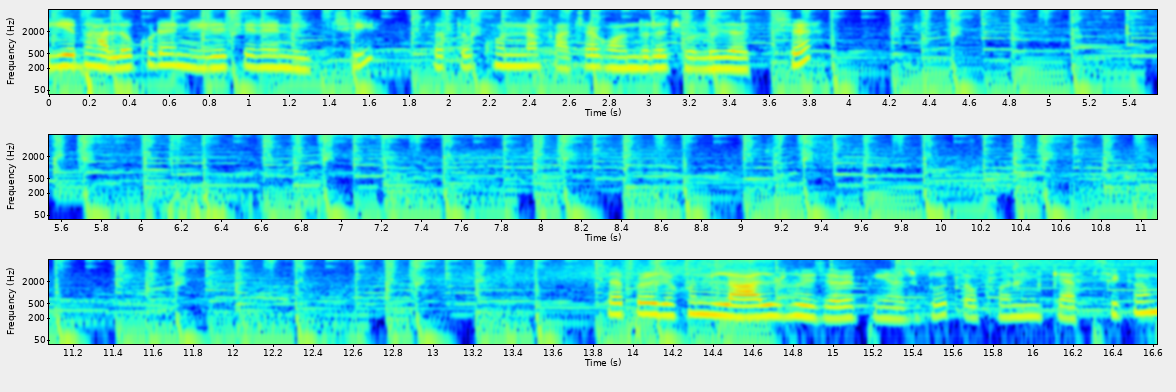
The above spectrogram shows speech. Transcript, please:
দিয়ে ভালো করে নেড়ে চেড়ে নিচ্ছি। ততক্ষণ না কাঁচা গন্ধটা চলে যাচ্ছে। তারপরে যখন লাল হয়ে যাবে পেঁয়াজগুলো, তখন ক্যাপসিকাম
